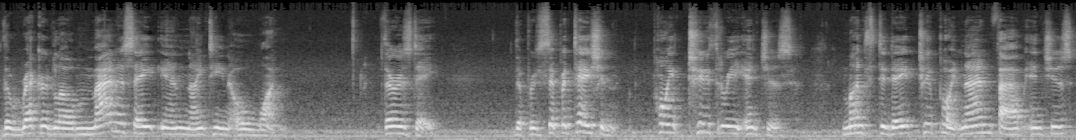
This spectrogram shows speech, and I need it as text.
the record low minus 8 in 1901. Thursday, the precipitation 0.23 inches, month to date 2.95 inches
